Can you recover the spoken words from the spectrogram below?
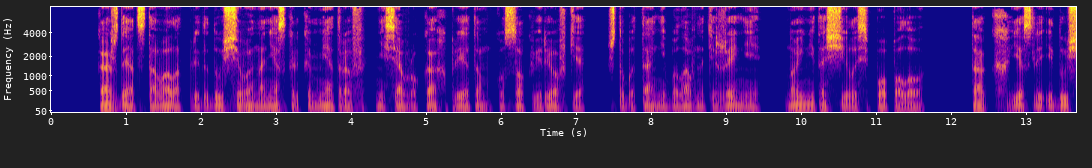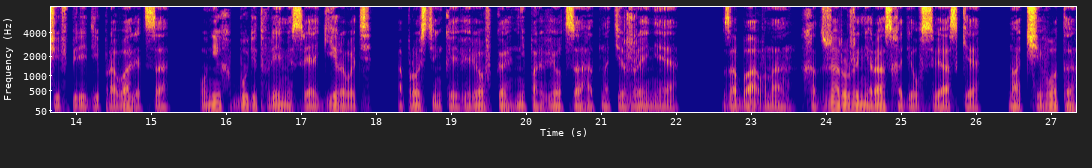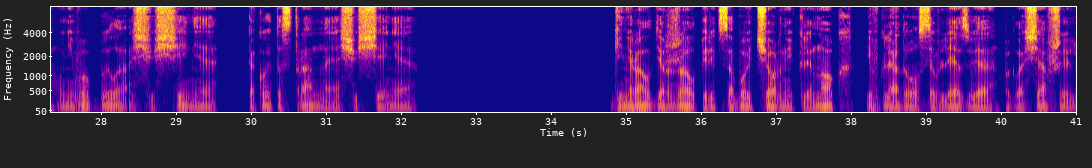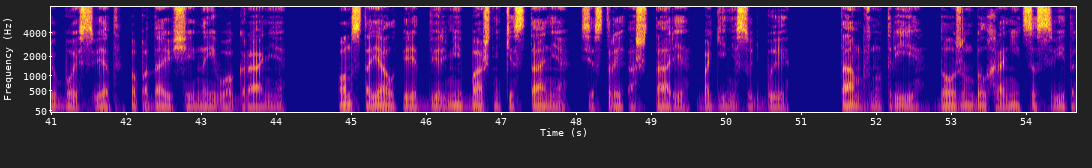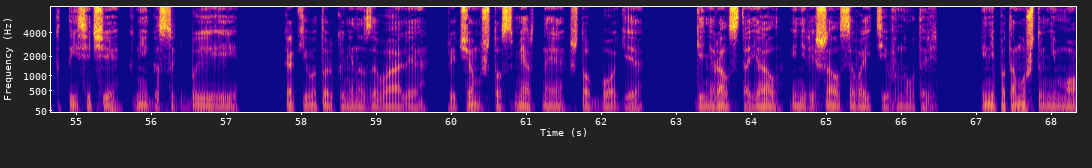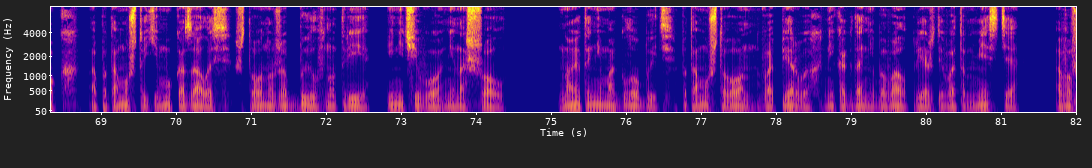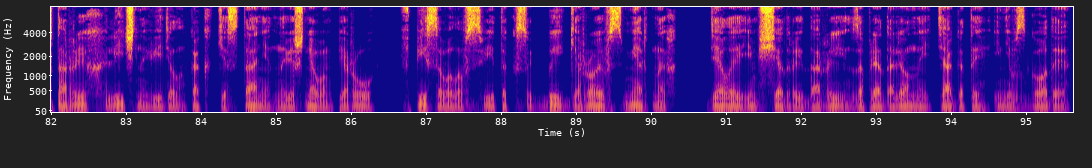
Каждый отставал от предыдущего на несколько метров, неся в руках при этом кусок веревки, чтобы та не была в натяжении, но и не тащилась по полу. Так, если идущий впереди провалится, у них будет время среагировать, а простенькая веревка не порвется от натяжения. Забавно, Хаджар уже не раз ходил в связке, но от чего-то у него было ощущение, какое-то странное ощущение. Генерал держал перед собой черный клинок и вглядывался в лезвие, поглощавшее любой свет, попадающий на его грани. Он стоял перед дверьми башни Кестани, сестры Аштари, богини судьбы. Там, внутри, должен был храниться свиток тысячи, книга судьбы и... Как его только не называли, причем что смертные, что боги. Генерал стоял и не решался войти внутрь. И не потому, что не мог, а потому, что ему казалось, что он уже был внутри и ничего не нашел. Но это не могло быть, потому что он, во-первых, никогда не бывал прежде в этом месте, а во-вторых, лично видел, как Кестани на Вишневом Перу вписывала в свиток судьбы героев смертных, делая им щедрые дары за преодоленные тяготы и невзгоды.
